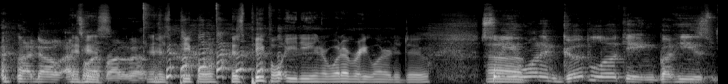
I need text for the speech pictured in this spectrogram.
I know. That's and why his I brought it up. and his people his people eating or whatever he wanted to do. so uh, you want him good looking, but he's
